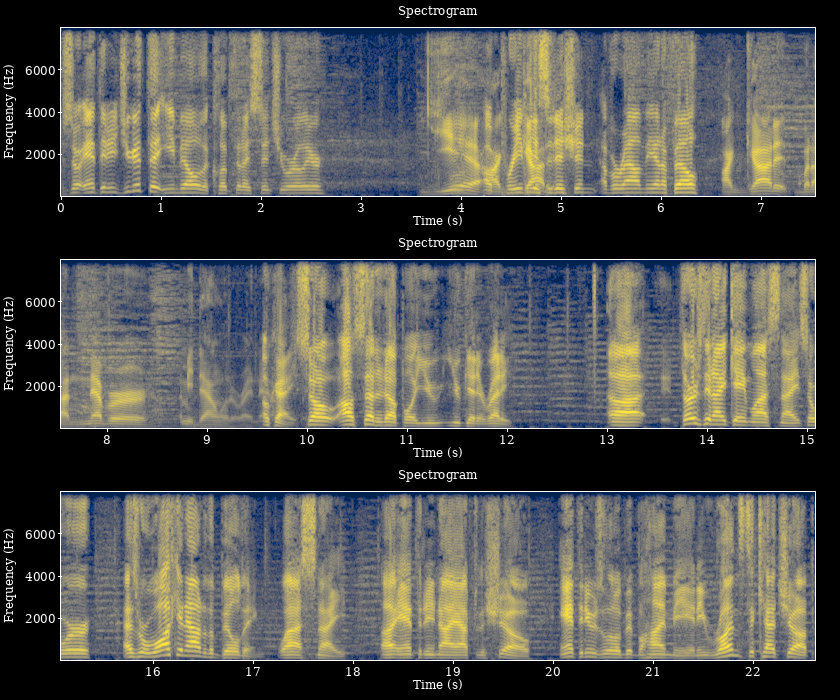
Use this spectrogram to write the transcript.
So, Anthony, did you get the email, the clip that I sent you earlier? Yeah. a previous edition of Around the NFL? I got it, but I never. Let me download it right now. Okay, so I'll set it up while you you get it ready. Uh, Thursday night game last night. So we're as we're walking out of the building last night, uh, Anthony and I after the show. Anthony was a little bit behind me, and he runs to catch up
